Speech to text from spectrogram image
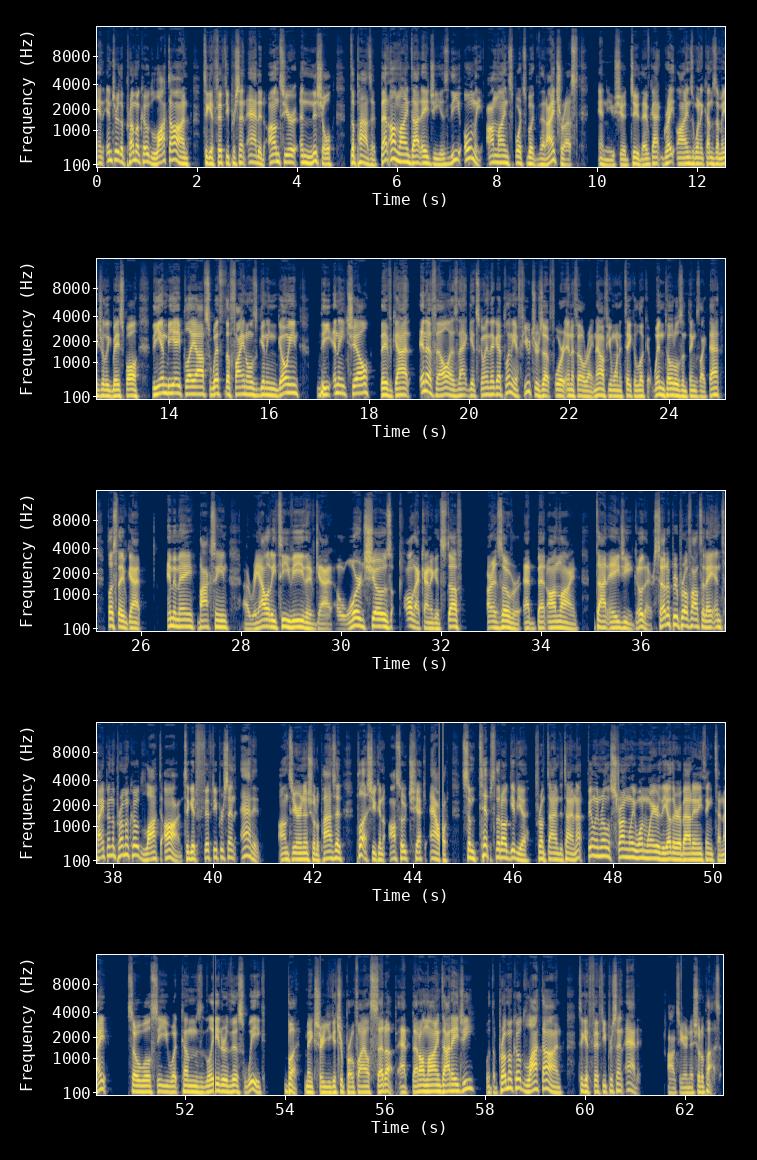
and enter the promo code locked on to get 50% added onto your initial deposit. BetOnline.ag is the only online sportsbook that I trust and you should too. They've got great lines when it comes to Major League Baseball, the NBA playoffs with the finals getting going, the NHL They've got NFL as that gets going. They've got plenty of futures up for NFL right now if you want to take a look at win totals and things like that. Plus, they've got MMA, boxing, uh, reality TV. They've got award shows, all that kind of good stuff. Are is over at betonline.ag. Go there, set up your profile today, and type in the promo code locked on to get 50% added onto your initial deposit. Plus, you can also check out some tips that I'll give you from time to time. Not feeling real strongly one way or the other about anything tonight. So we'll see what comes later this week. But make sure you get your profile set up at betonline.ag with the promo code locked on to get 50% added onto your initial deposit.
